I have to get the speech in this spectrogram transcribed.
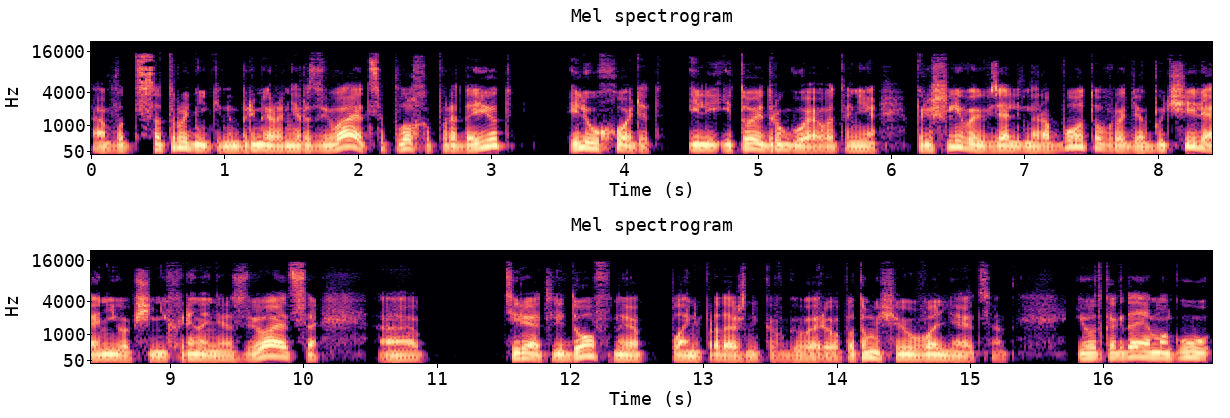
вот сотрудники, например, не развиваются, плохо продают или уходят или и то, и другое. Вот они пришли, вы их взяли на работу, вроде обучили, они вообще ни хрена не развиваются, а, теряют лидов, ну, я в плане продажников говорю, а потом еще и увольняются. И вот когда я могу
